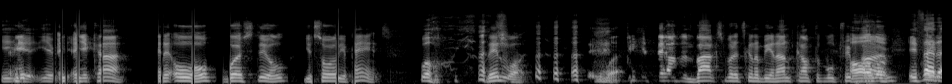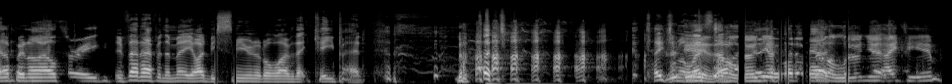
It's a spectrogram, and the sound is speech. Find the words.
You, you, you, and you can't. And or worse still, you soil your pants. Well, Then what? What? Get your thousand bucks, but it's going to be an uncomfortable trip oh, look, if that up in aisle three. if that happened to me, I'd be smearing it all over that keypad. Teach them a yeah, lesson. that'll learn you. what That'll learn you ATM.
